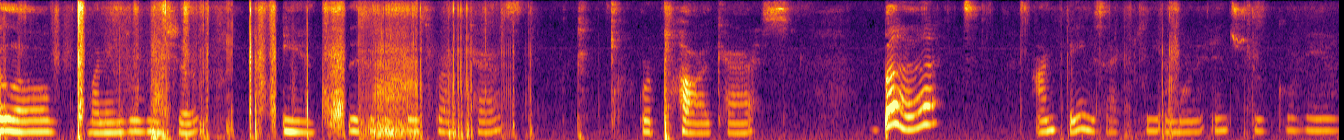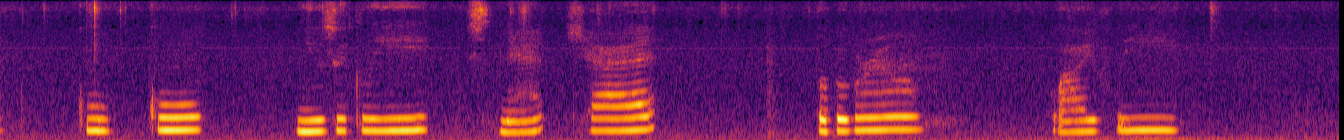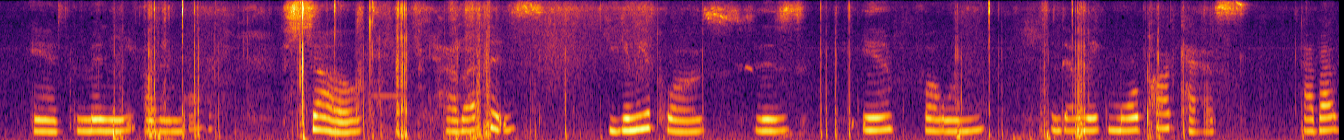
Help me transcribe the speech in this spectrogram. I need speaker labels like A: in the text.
A: Hello, my name is Alicia, and this is my first broadcast or podcast. But I'm famous actually. I'm on Instagram, Google, Musically, Snapchat, Bubblegram, Lively, and many other more. So, how about this? You give me applause and follow me, and then I'll make more podcasts. How about that?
